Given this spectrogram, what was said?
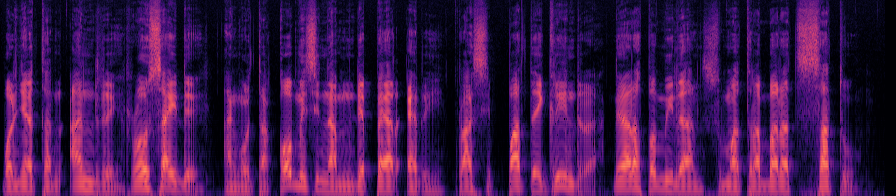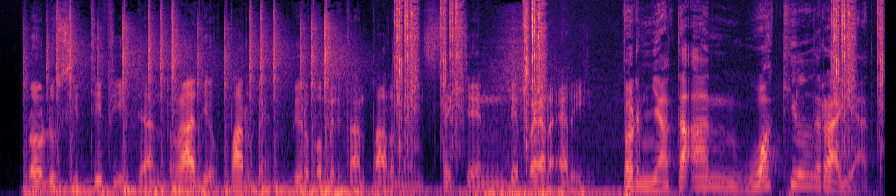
Pernyataan Andre Rosaide, anggota Komisi 6 DPR RI, fraksi Partai Gerindra, daerah pemilihan Sumatera Barat 1, produksi TV dan radio Parmen, Biro Pemerintahan Parlemen, Sekjen DPR RI. Pernyataan Wakil Rakyat.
